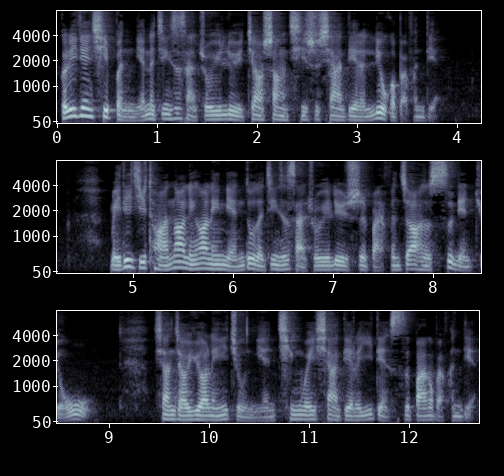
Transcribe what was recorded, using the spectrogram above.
格力电器本年的净资产收益率较上期是下跌了六个百分点。美的集团二零二零年度的净资产收益率是百分之二十四点九五。相较于二零一九年，轻微下跌了一点四八个百分点。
